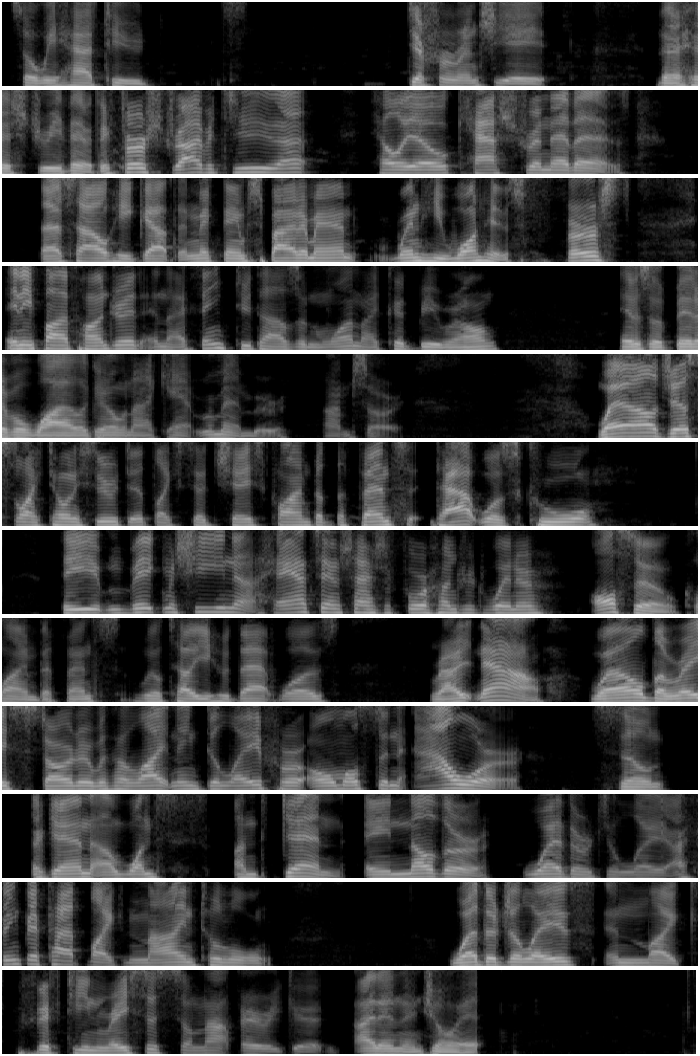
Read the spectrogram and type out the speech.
So we had to differentiate their history there. The first driver to do that, Helio Castroneves, that's how he got the nickname Spider Man when he won his first Indy 500 and I think 2001. I could be wrong. It was a bit of a while ago and I can't remember. I'm sorry. Well, just like Tony Stewart did, like I said, Chase climbed up the fence. That was cool. The Big Machine Hand Sanitizer 400 winner also climbed the fence. We'll tell you who that was right now. Well, the race started with a lightning delay for almost an hour. So again, uh, once again, another weather delay. I think they've had like nine total weather delays in like 15 races, so not very good. I didn't enjoy it.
